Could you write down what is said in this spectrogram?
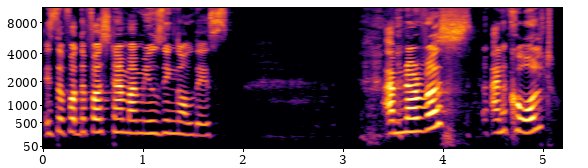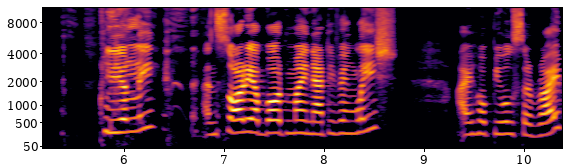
It's the, for the first time I'm using all this. I'm nervous and cold, clearly, and sorry about my native English. I hope you will survive.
